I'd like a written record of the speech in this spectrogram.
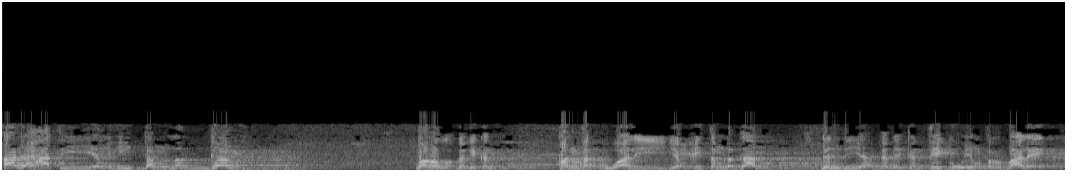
Ada hati yang hitam legam. Wallah bagaikan pantat kuali yang hitam legam. Dan dia bagaikan tiku yang terbalik.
